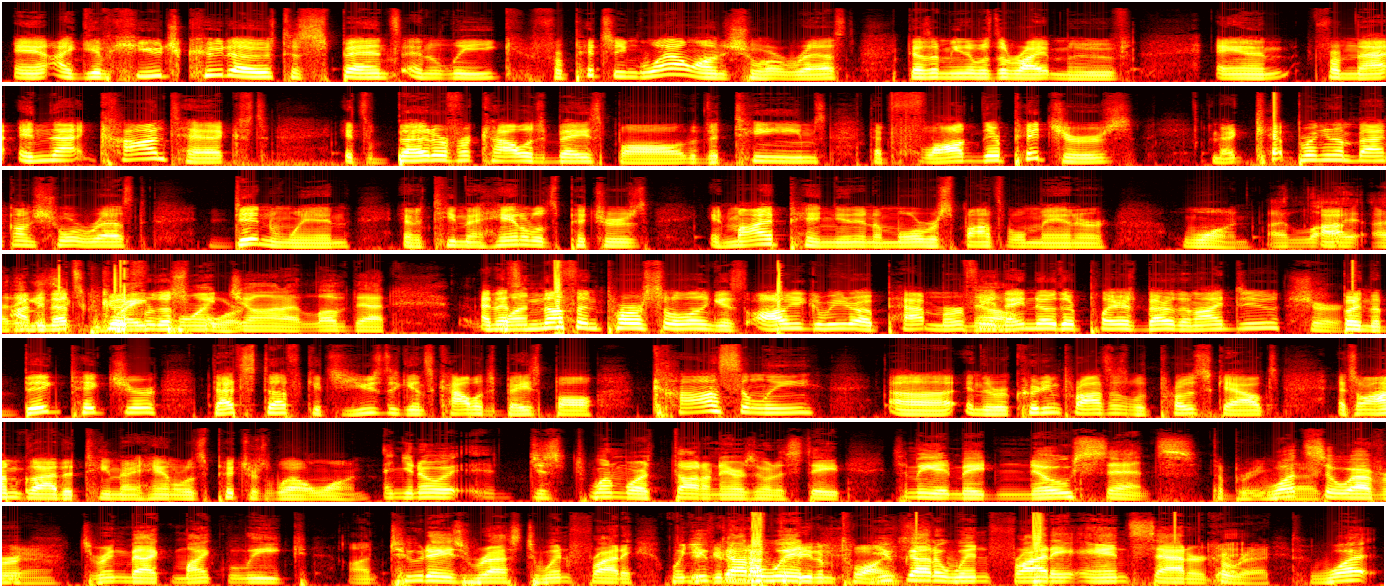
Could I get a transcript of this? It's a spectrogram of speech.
And I give huge kudos to Spence and Leake for pitching well on short rest. Doesn't mean it was the right move. And from that, in that context, it's better for college baseball that the teams that flogged their pitchers and that kept bringing them back on short rest didn't win, and a team that handled its pitchers, in my opinion, in a more responsible manner, won. I, lo- I- I, I mean, it's that's a good for the point, sport. John. I love that. And that's One- nothing personal against Augie Garrido or Pat Murphy, No. and they know their players better than I do. Sure. But in the big picture, that stuff gets used against college baseball constantly uh, in the recruiting process with pro scouts. And so I'm glad the team that handled its pitchers well won. And you know, it, just one more thought on Arizona State. To me, it made no sense To bring back- whatsoever yeah. to bring back Mike Leake on two days rest to win Friday when You're you've got to win. twice. You've got to win Friday and Saturday. Correct. What?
